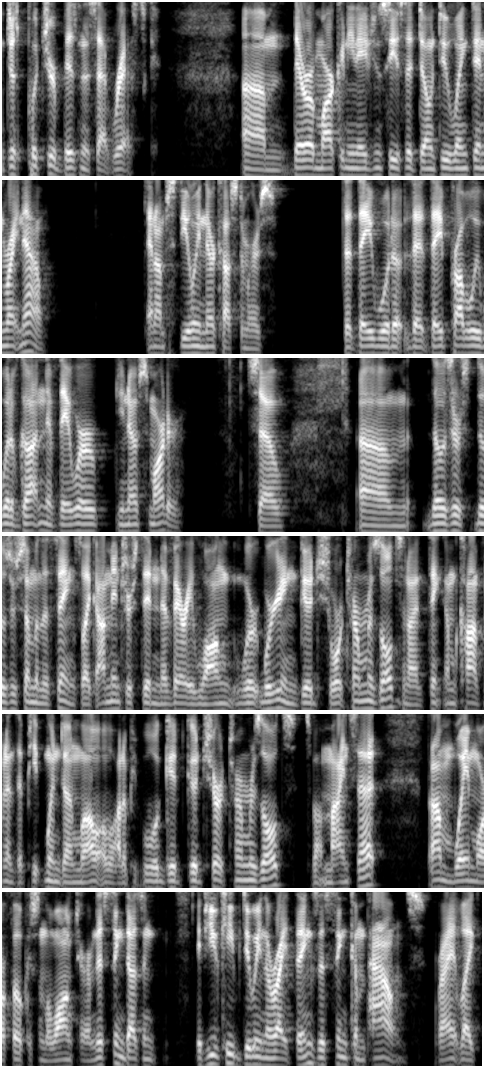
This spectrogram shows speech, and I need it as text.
just put your business at risk. Um, there are marketing agencies that don't do LinkedIn right now, and I'm stealing their customers that they would that they probably would have gotten if they were you know smarter. So um, those are those are some of the things. Like I'm interested in a very long. We're we're getting good short term results, and I think I'm confident that people, when done well, a lot of people will get good short term results. It's about mindset, but I'm way more focused on the long term. This thing doesn't. If you keep doing the right things, this thing compounds, right? Like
